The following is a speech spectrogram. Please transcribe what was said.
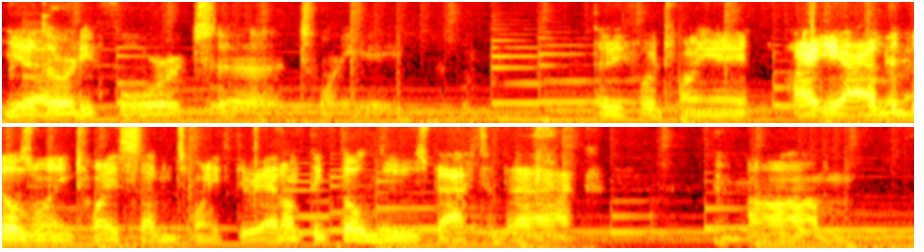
yeah. 34 to 28. 34 28. I, yeah, I have the Bills winning 27 23. I don't think they'll lose back to back. Um,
